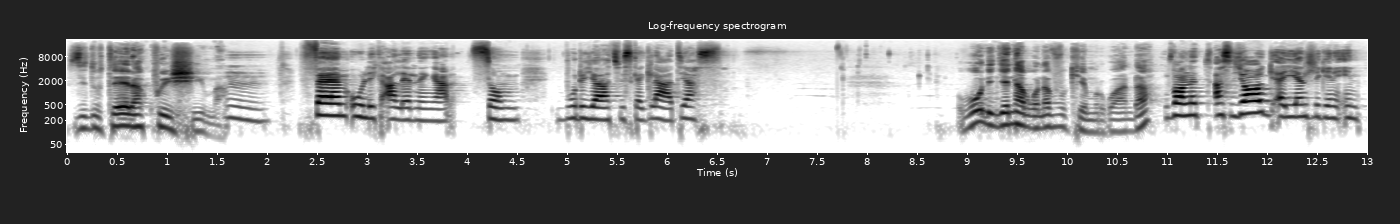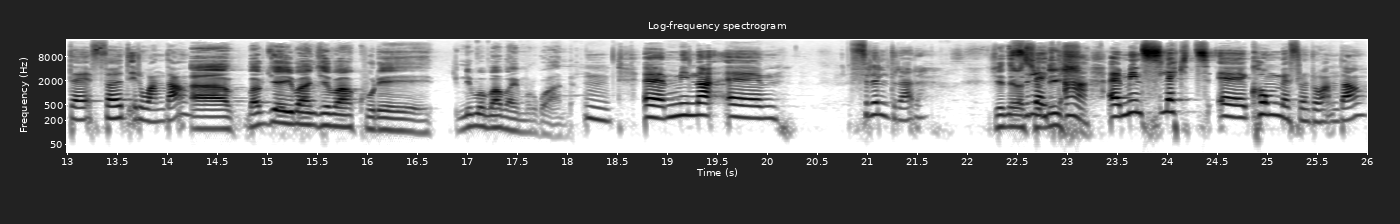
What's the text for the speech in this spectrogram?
zidutera kwishima Mm. Fem olika anledningar som borde göra att vi ska glädjas. Ubundi njye ntabwo navukiye mu rwanda Vanligt, alltså jag är egentligen inte född i Rwanda. Ah, ababyeyi banjye bakure nibo babaye mu rwanda Mm. Eh, mina eh, föräldrar, släkt, aha, eh, min släkt eh, kommer från Rwanda.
